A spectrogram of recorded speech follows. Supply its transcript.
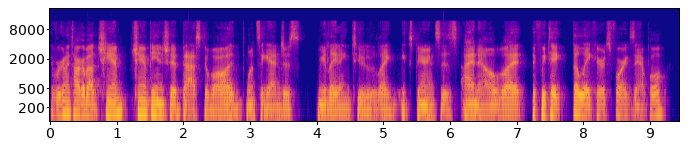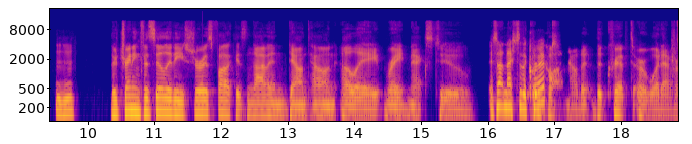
if we're going to talk about champ championship basketball, and once again, just relating to like experiences I know, but if we take the Lakers, for example, Mhm. Their training facility sure as fuck is not in downtown LA right next to It's not next to the what do you crypt. call now, the, the crypt or whatever.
